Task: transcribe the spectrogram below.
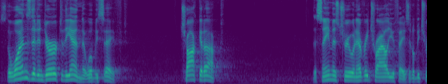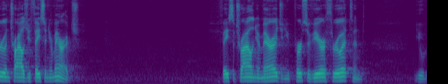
it's the ones that endure to the end that will be saved. Chalk it up. The same is true in every trial you face. It'll be true in trials you face in your marriage. You face a trial in your marriage and you persevere through it and you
